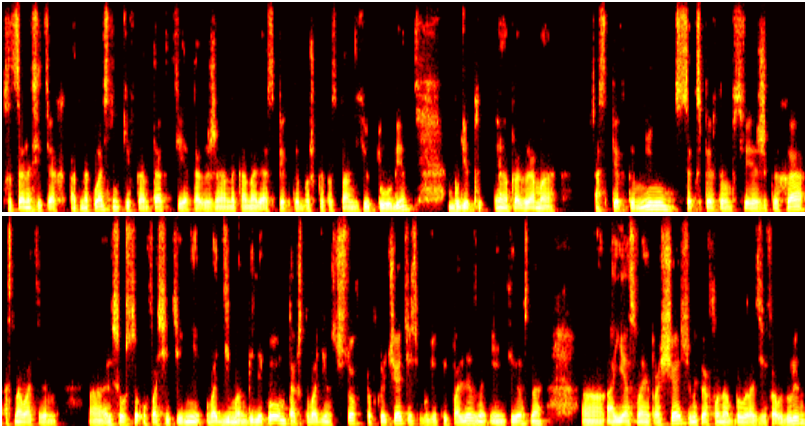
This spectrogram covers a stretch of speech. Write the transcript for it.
социальных сетях «Одноклассники», ВКонтакте, а также на канале «Аспекты Башкортостан» в Ютубе будет э, программа «Аспекты мнений» с экспертом в сфере ЖКХ, основателем а, ресурса Уфа-Сити не Вадимом Беляковым. Так что в 11 часов подключайтесь, будет и полезно, и интересно. А, а я с вами прощаюсь. У микрофона был Разиф Абдулин.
